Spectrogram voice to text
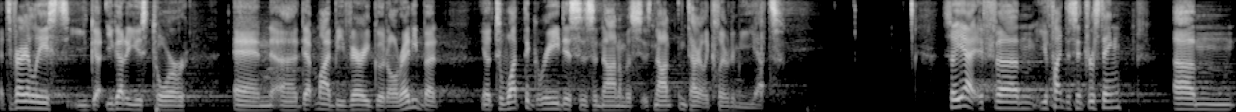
at the very least, you got, you got to use Tor, and uh, that might be very good already, but you know, to what degree this is anonymous is not entirely clear to me yet. So yeah, if um, you find this interesting, um,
